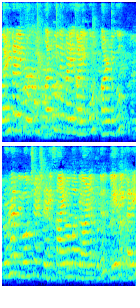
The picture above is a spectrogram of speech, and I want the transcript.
வழிகளை போக்கும் அற்புதங்களை அளிக்கும் அருள்மிகு ருண விமோச்சன ஷிரடி சாய்பாபா தியானக்குடில் ஏரிக்கரை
